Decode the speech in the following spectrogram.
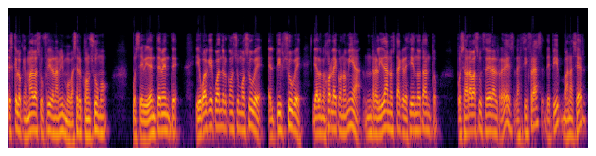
es que lo que más va a sufrir ahora mismo va a ser el consumo, pues evidentemente, igual que cuando el consumo sube, el PIB sube y a lo mejor la economía en realidad no está creciendo tanto, pues ahora va a suceder al revés. Las cifras de PIB van a ser,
